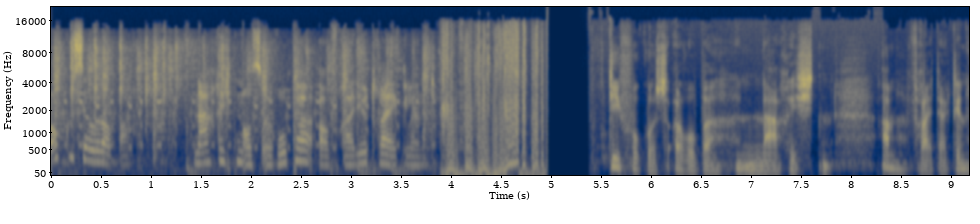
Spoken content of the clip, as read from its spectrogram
Fokus Europa. Nachrichten aus Europa auf Radio Dreieckland. Die Fokus Europa Nachrichten. Am Freitag, den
